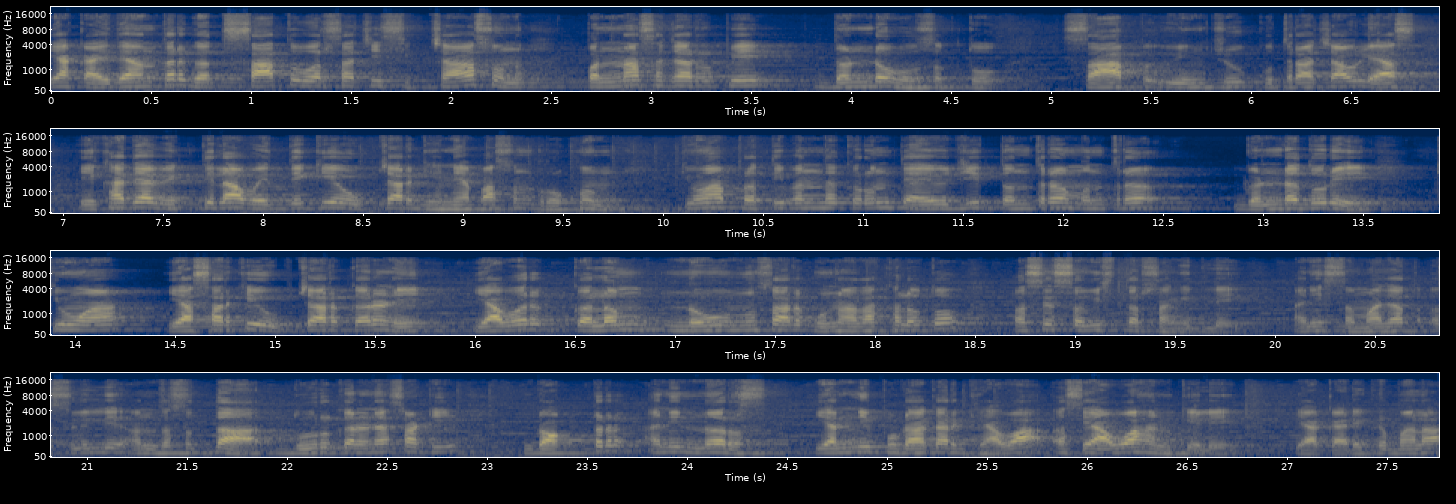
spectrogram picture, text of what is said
या कायद्याअंतर्गत सात वर्षाची शिक्षा असून पन्नास हजार रुपये दंड होऊ शकतो. साप विंचू कुत्रा चावल्यास एखाद्या व्यक्तीला वैद्यकीय उपचार घेण्यापासून रोखून किंवा प्रतिबंध करून त्याऐवजी तंत्र मंत्र गंडदोरे किंवा यासारखे उपचार करणे यावर कलम नऊनुसार गुन्हा दाखल होतो असे सविस्तर सांगितले. आणि समाजात असलेली अंधश्रद्धा दूर करण्यासाठी डॉक्टर आणि नर्स यांनी पुढाकार घ्यावा असे आवाहन केले. या कार्यक्रमाला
